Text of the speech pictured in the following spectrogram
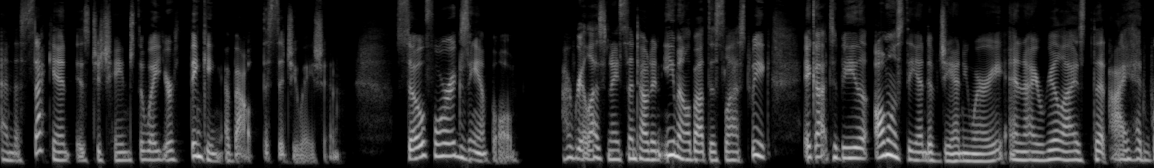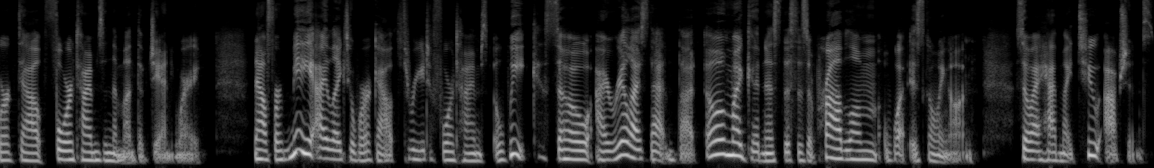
And the second is to change the way you're thinking about the situation. So, for example, I realized and I sent out an email about this last week. It got to be almost the end of January, and I realized that I had worked out four times in the month of January. Now, for me, I like to work out three to four times a week. So I realized that and thought, oh my goodness, this is a problem. What is going on? So I had my two options.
